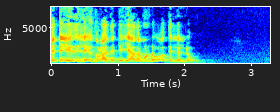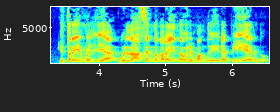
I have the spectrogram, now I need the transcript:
തെറ്റ് ചെയ്തില്ലേ എന്നുള്ള തെറ്റ് ചെയ്യാതെ കൊണ്ടുപോകത്തില്ലല്ലോ. ഇത്രയും വലിയ ഗുരുദാസൻ എന്ന് പറയുന്ന ഒരു മന്ത്രിയുടെ പി എ ആയിരുന്നു.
